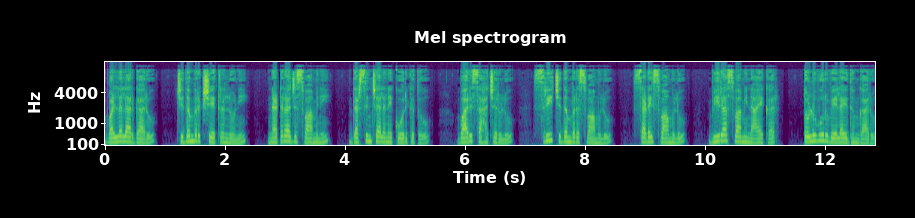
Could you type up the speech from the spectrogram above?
వళ్ళలార్గారు చిదంబర క్షేత్రంలోని నటరాజస్వామిని దర్శించాలనే కోరికతో వారి సహచరులు శ్రీ చిదంబరస్వాములు సడైస్వాములు వీరాస్వామి నాయకర్ తొళువూరు వేలాయుధంగారు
